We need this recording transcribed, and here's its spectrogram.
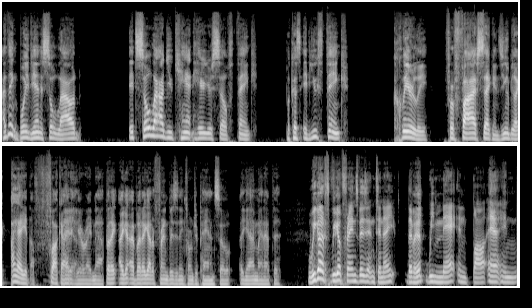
I think Bui Vien is so loud. It's so loud you can't hear yourself think because if you think clearly for five seconds, you're gonna be like, I gotta get the fuck out of here right now. But I, I got, but I got a friend visiting from Japan, so again, I might have to. We got we got friends visiting tonight. That oh, yeah? we met in Bar, uh, in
